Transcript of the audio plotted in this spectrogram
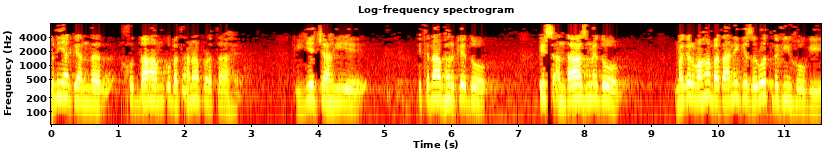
دنیا کے اندر خدام کو بتانا پڑتا ہے کہ یہ چاہیے، اتنا بھر کے دو، اس انداز میں دو، مگر وہاں بتانے کی ضرورت نہیں ہوگی۔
